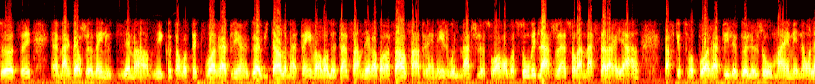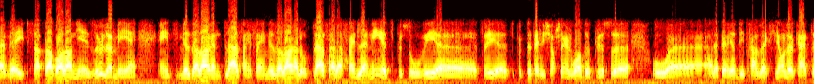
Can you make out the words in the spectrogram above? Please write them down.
ça. Tu sais. Euh, Marc Bergevin nous disait mardi, écoute, on va peut-être pouvoir rappeler un gars à 8 heures le matin, il va avoir le temps de s'en venir à Brassard, s'entraîner, jouer le match le soir, on va sauver de l'argent sur la masse salariale parce que tu vas pouvoir appeler le gars le jour même et non la veille. Puis ça peut avoir l'air niaiseux, là, mais un, 10 000 à une place, un 5 000 à l'autre place, à la fin de l'année, tu peux sauver, euh, euh, tu peux peut-être aller chercher un joueur de plus euh, à la période des transactions, là, quand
